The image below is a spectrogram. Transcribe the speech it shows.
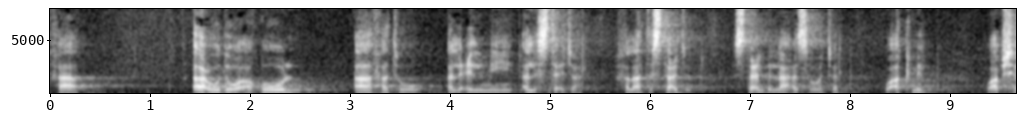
فأعود وأقول آفة العلم الاستعجال. فلا تستعجل استعن بالله عز وجل وأكمل وأبشر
